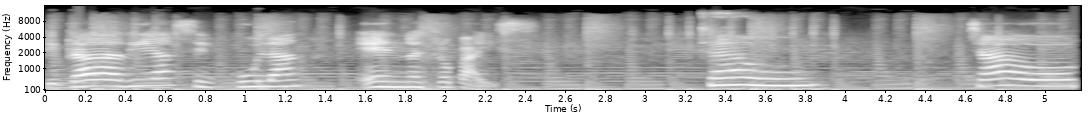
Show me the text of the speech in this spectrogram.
que cada día circulan en nuestro país. Chao. Chao.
